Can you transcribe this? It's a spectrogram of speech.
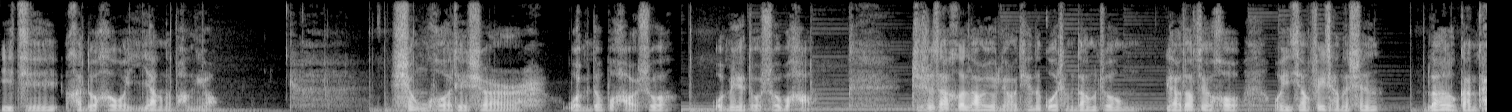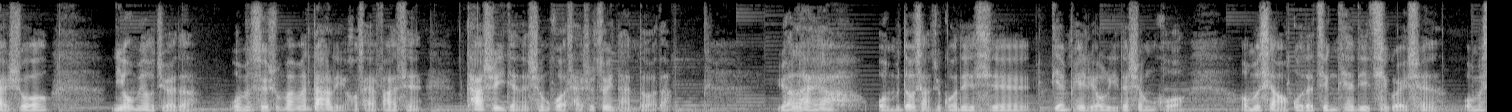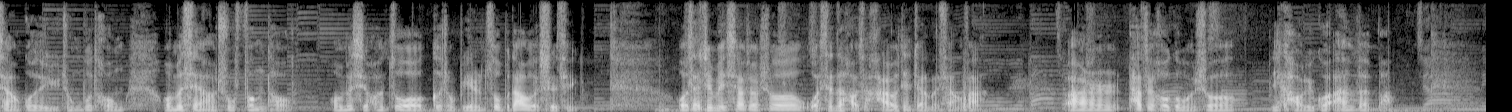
以及很多和我一样的朋友，生活这事儿我们都不好说，我们也都说不好。只是在和老友聊天的过程当中，聊到最后，我印象非常的深。老友感慨说：“你有没有觉得，我们岁数慢慢大了以后，才发现，踏实一点的生活才是最难得的？原来呀，我们都想去过那些颠沛流离的生活。”我们想要过得惊天地泣鬼神，我们想要过得与众不同，我们想要出风头，我们喜欢做各种别人做不到的事情。我在这边笑笑说，我现在好像还有点这样的想法。而他最后跟我说：“你考虑过安稳吗？”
